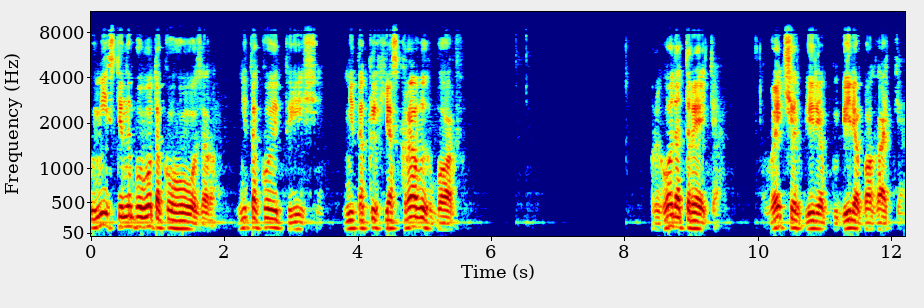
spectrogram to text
У місті не було такого озера, ні такої тиші, ні таких яскравих барв. Пригода третя. Вечір біля, біля багаття.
